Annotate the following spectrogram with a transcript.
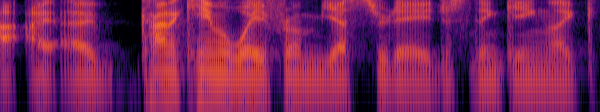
I, I kind of came away from yesterday just thinking like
